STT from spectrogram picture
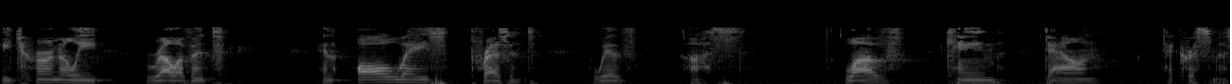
eternally relevant, and always present with us. Love came down at Christmas.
